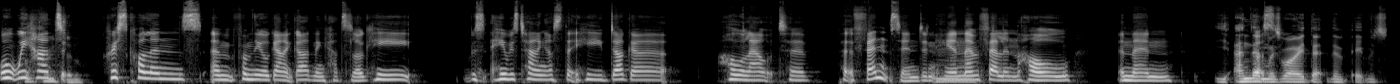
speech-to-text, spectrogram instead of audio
Well, we had gruesome. Chris Collins um, from the Organic Gardening Catalogue. He was he was telling us that he dug a hole out to put a fence in, didn't he? And then fell in the hole, and then Yeah, and then That's- was worried that the, it was.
